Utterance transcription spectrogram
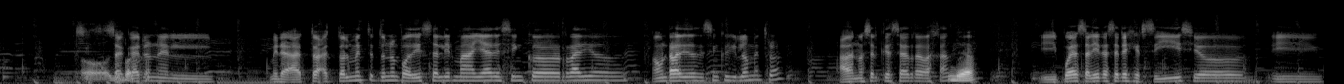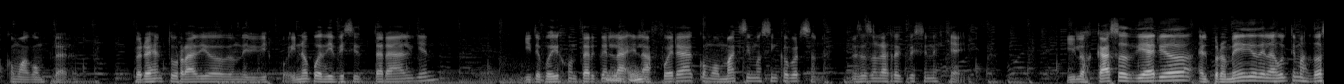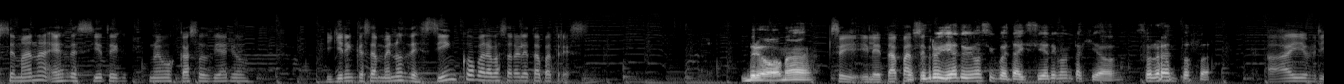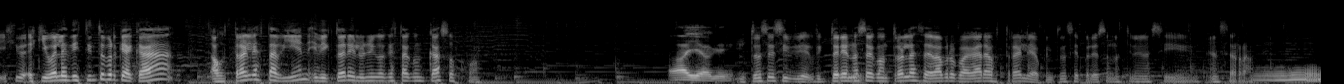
Oh, sacaron el... Mira, actu- actualmente tú no podías salir más allá de 5 radios, a un radio de 5 kilómetros, a no ser que sea trabajando. Ya. Y puedes salir a hacer ejercicio y como a comprar. Pero es en tu radio donde vivís. po. Y no podéis visitar a alguien. Y te podéis juntar con la, en la afuera como máximo 5 personas. Esas son las restricciones que hay. Y los casos diarios, el promedio de las últimas dos semanas es de 7 nuevos casos diarios. Y quieren que sean menos de 5 para pasar a la etapa 3. Broma. Sí, y la etapa Nosotros hoy día tuvimos 57 contagiados. Solo en Antofa. Ay, es brígido. Es que igual es distinto porque acá Australia está bien y Victoria es el único que está con casos, po. Ya, ok. Entonces, si Vi- Victoria no se controla, se va a propagar a Australia. Entonces, por eso nos tienen así encerrados. Mm.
